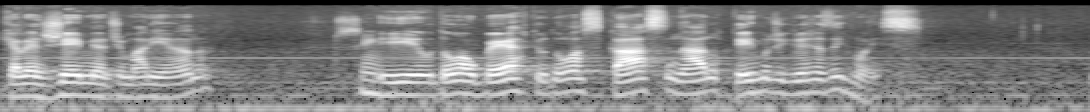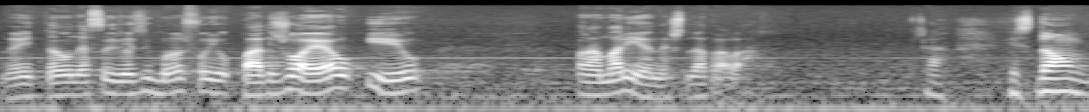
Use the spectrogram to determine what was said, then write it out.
que ela é gêmea de Mariana. Sim. E o Dom Alberto e o Dom Ascar assinaram o termo de igrejas irmãs. Né? Então, nessas igrejas irmãs foi o padre Joel e eu para a Mariana estudar para lá. Tá. Isso dá um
